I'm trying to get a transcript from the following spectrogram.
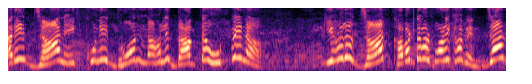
আরে যান, এক্ষুনি ধোন, না হলে দাগটা উঠবে না। কি হলো, যান খাবার টাবার পরে খাবেন, যান।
